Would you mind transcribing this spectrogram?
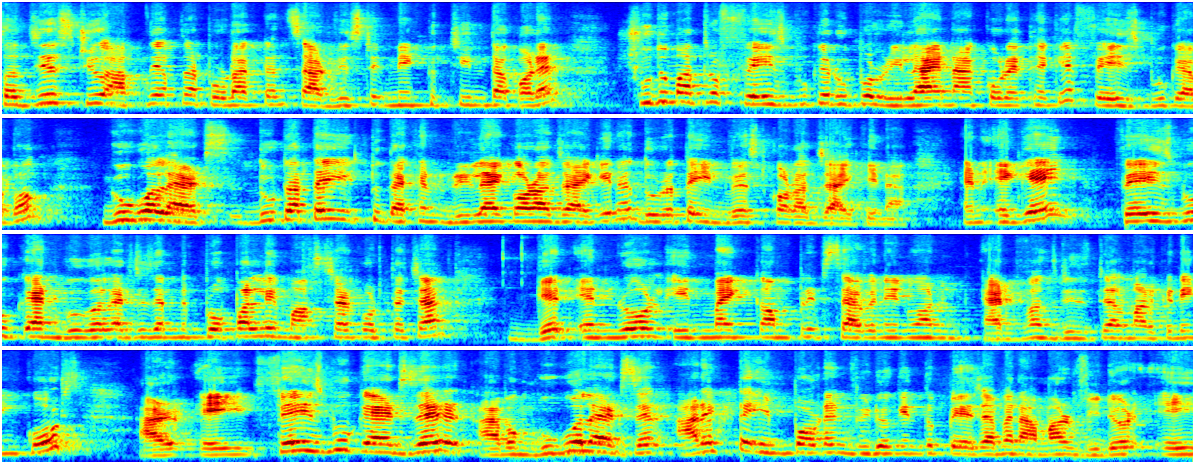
suggest you আপনি আপনার প্রোডাক্ট অ্যান্ড সার্ভিসটা নিয়ে একটু চিন্তা করেন। শুধুমাত্র ফেসবুকের উপর রিলাই না করে থেকে ফেসবুক এবং গুগল অ্যাডস দুটাতেই একটু দেখেন রিলাই করা যায় কিনা দুটাতে ইনভেস্ট করা যায় কিনা। And again Facebook and Google ads যদি আপনি প্রপারলি মাস্টার করতে চান get enroll in my complete seven in one advance digital marketing course আর এই ফেসবুক অ্যাডসের এবং গুগল অ্যাডসের আরেকটা ইম্পর্টেন্ট ভিডিও কিন্তু পেয়ে যাবেন আমার ভিডিওর এই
